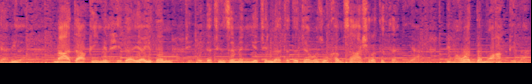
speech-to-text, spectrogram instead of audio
كاملا مع تعقيم الحذاء أيضا في مدة زمنية لا تتجاوز 15 ثانية بمواد معقمة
